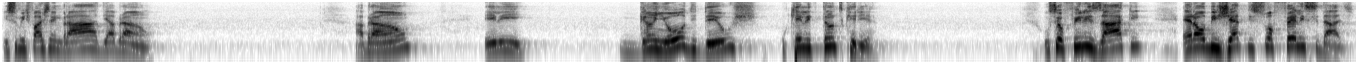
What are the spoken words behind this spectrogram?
Isso me faz lembrar de Abraão. Abraão, ele ganhou de Deus o que ele tanto queria. O seu filho Isaac era objeto de sua felicidade.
